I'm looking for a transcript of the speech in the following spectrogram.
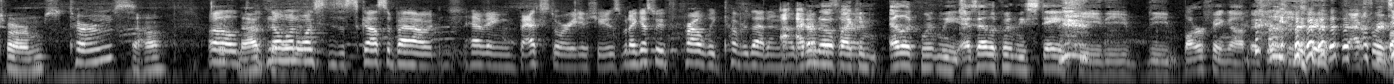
terms? Terms. Uh huh. Well, If not, if no one wants to discuss about having backstory issues, but I guess we've probably covered that in another I don't know if I can eloquently, as eloquently state the, the, the barfing up as much as backstory Do-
